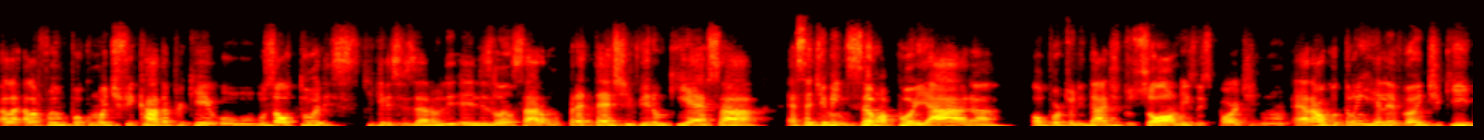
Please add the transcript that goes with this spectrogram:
ela, ela foi um pouco modificada, porque o- os autores, o que, que eles fizeram? Ele- Eles lançaram um pré-teste e viram que essa, essa dimensão, apoiar a, a oportunidade dos homens no esporte, não- era algo tão irrelevante que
